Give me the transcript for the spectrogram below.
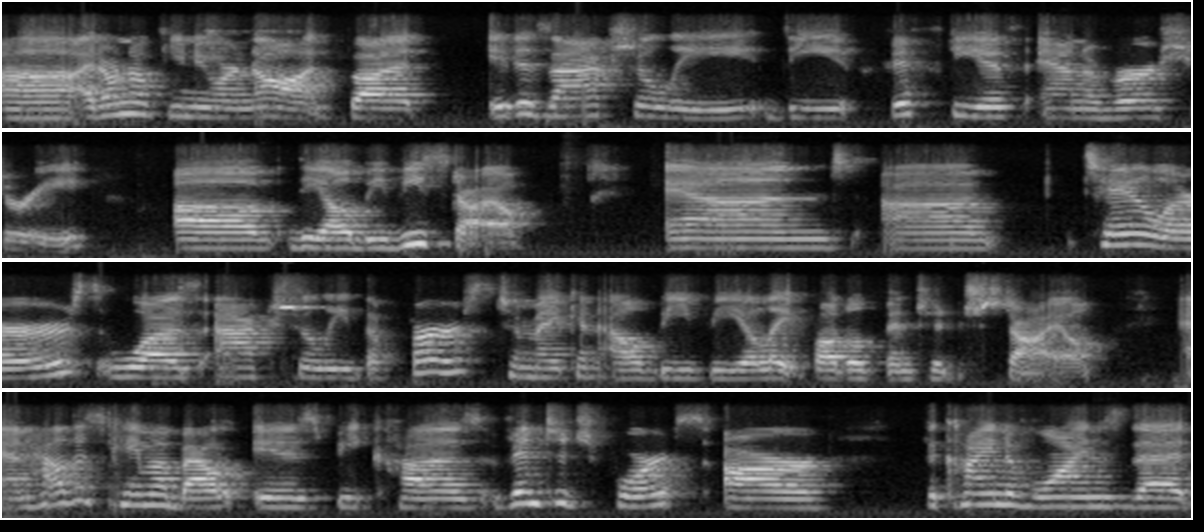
uh, I don't know if you knew or not, but it is actually the 50th anniversary of the LBV style, and um, Taylor's was actually the first to make an LBV, a late bottled vintage style. And how this came about is because vintage ports are the kind of wines that,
